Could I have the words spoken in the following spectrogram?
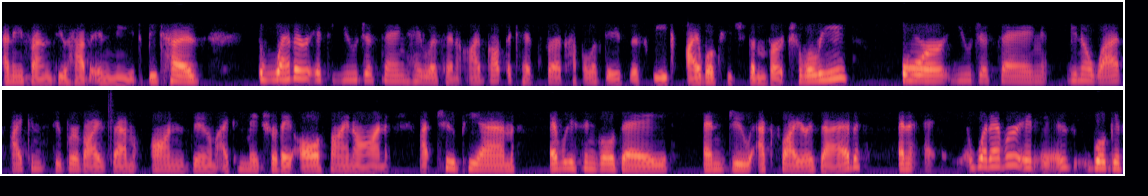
any friends you have in need because – whether it's you just saying, hey, listen, I've got the kids for a couple of days this week, I will teach them virtually, or you just saying, you know what, I can supervise them on Zoom. I can make sure they all sign on at 2 p.m. every single day and do X, Y, or Z. And uh, whatever it is will give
